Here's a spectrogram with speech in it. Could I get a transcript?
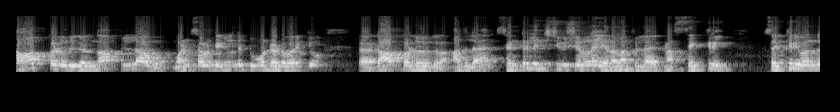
டாப் கல்லூரிகள் தான் ஃபில் ஆகும். ஒன் செவன்ட்டிலேருந்து டூ ஹண்ட்ரட் வரைக்கும் டாப் கல்லூரிகள் அதில் சென்ட்ரல் இன்ஸ்டிடியூஷன்ல எதெல்லாம் ஃபில் ஆயிருக்குன்னா செக்ரி செக்ரி வந்து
